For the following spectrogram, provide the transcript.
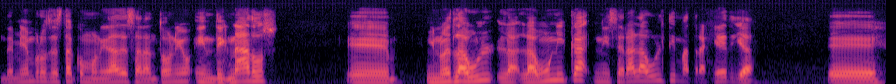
de miembros de esta comunidad de San Antonio indignados eh, y no es la, la, la, única ni será la última tragedia. Eh,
